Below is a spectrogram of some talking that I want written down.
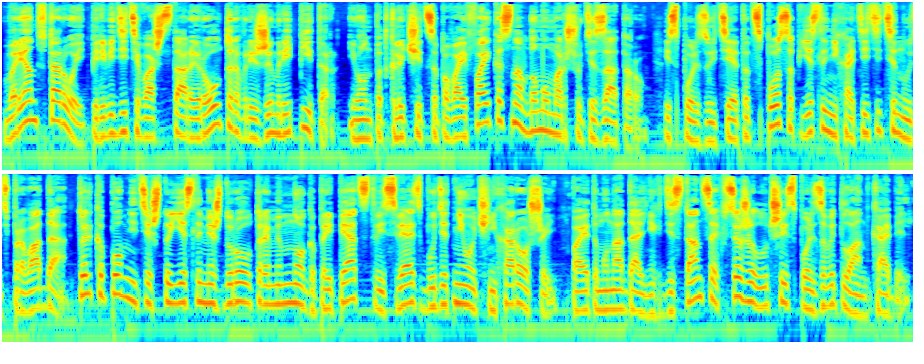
Вариант второй. Переведите ваш старый роутер в режим Repeater, и он подключится по Wi-Fi к основному маршрутизатору. Используйте этот способ, если не хотите тянуть провода. Только помните, что если между роутерами много препятствий, связь будет не очень хорошей, поэтому на дальних дистанциях все же лучше использовать LAN-кабель.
